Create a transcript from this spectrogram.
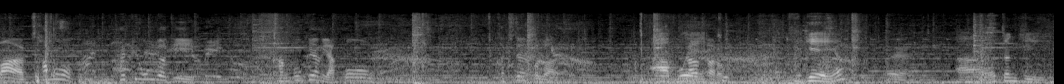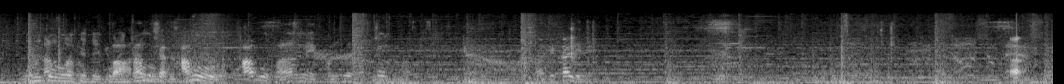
아마 참호 탈피 공격이 강공기랑 약공 같이 되는 걸로 알아요. 아 뭐예요? 따로 두, 두 개예요? 네. 아 어쩐지 따로 이렇게 되고 이거 아라무샤. 가부 가부 다음에 감정 확정 아 헷갈리네 아.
